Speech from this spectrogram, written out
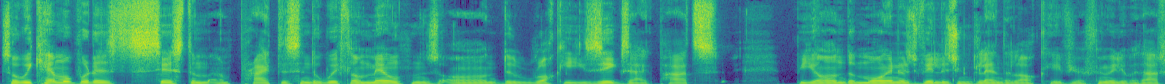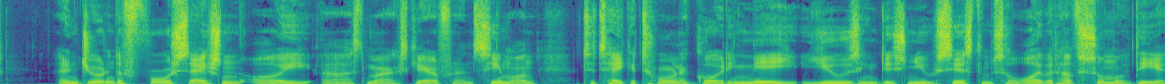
So we came up with a system and practice in the Wicklow Mountains on the rocky zigzag paths beyond the miners' village in Glendalough, if you're familiar with that. And during the first session, I asked Mark's girlfriend Simon to take a turn at guiding me using this new system. So I would have some idea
